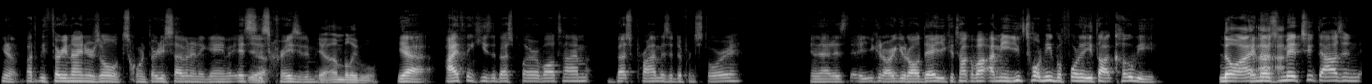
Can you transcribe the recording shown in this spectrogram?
you know, about to be 39 years old, scoring 37 in a game. It's Yeah. just crazy to me. yeah, unbelievable. Yeah, I think he's the best player of all time. Best prime is a different story, and that is you could argue it all day. You could talk about. I mean, you've told me before that you thought Kobe No, I. in those mid 2000.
